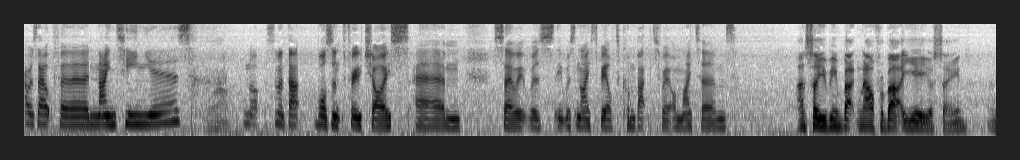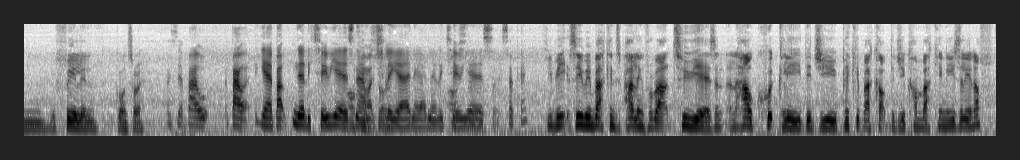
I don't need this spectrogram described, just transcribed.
I was out for 19 years. Wow. Not some of that wasn't through choice, um, so it was it was nice to be able to come back to it on my terms. And so, you've been back now for about a year, you're saying, and you're feeling. Go on, sorry. It's about about yeah about nearly two years Okay, now sorry. actually yeah yeah nearly two years. It's okay. So you've, been, so you've been back into paddling for about two years, and, and how quickly did you pick it back up? Did you come back in easily enough?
